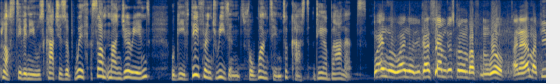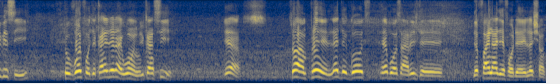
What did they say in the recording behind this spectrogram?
Plus, TV News catches up with some Nigerians who give different reasons for wanting to cast their ballots. Why not? Why not? You can see I'm just coming back from work and I have my PVC to vote for the candidate I want. You can see. Yeah. So I'm praying, let the God help us and reach the, the final day for the election.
